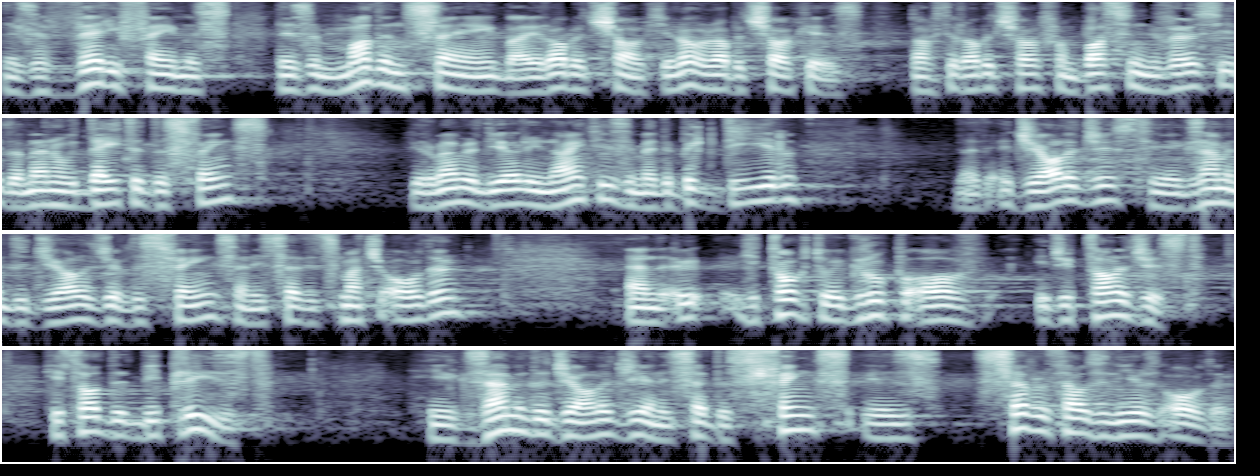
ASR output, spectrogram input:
There's a very famous, there's a modern saying by Robert Schoch. You know who Robert Schoch is? Dr. Robert Schoch from Boston University, the man who dated the Sphinx. You remember in the early 90s, he made a big deal that a geologist, he examined the geology of the Sphinx and he said it's much older. And he talked to a group of Egyptologists. He thought they'd be pleased. He examined the geology and he said the Sphinx is several thousand years older.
